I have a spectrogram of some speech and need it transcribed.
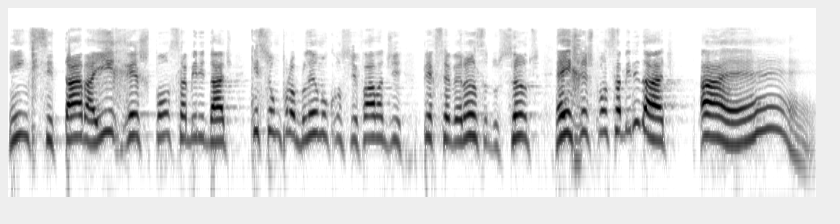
incitar a irresponsabilidade, que isso é um problema quando se fala de perseverança dos santos, é irresponsabilidade. Ah, é?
